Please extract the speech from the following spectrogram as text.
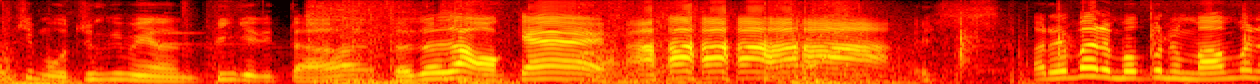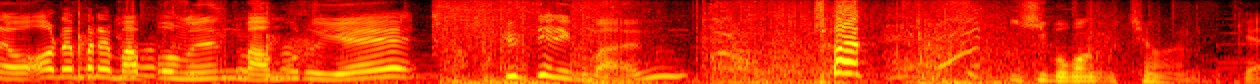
혹시 못 죽이면 빙결 있다 자자자 오케이. 오랜만에 못 보는 마음은 오랜만에 맛보면 마무리에 극딜이구만. 촥 25만 9천. 오케이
